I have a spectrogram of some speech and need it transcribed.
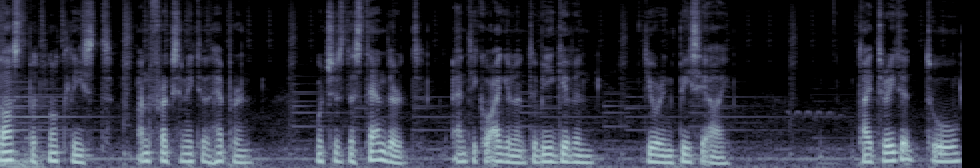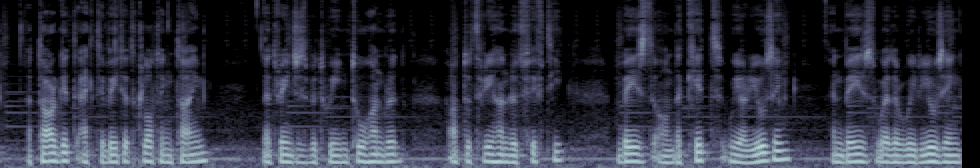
Last but not least, unfractionated heparin, which is the standard anticoagulant to be given during PCI, titrated to a target activated clotting time that ranges between 200 up to 350 based on the kit we are using and based whether we're using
